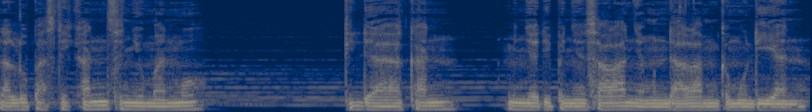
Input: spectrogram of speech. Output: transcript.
lalu pastikan senyumanmu tidak akan menjadi penyesalan yang mendalam kemudian.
